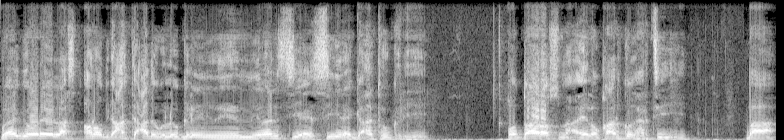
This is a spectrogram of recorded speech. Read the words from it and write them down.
waagii hore ilaas canood gacanta cadowga loo gelin niman siyaasiyiina gacanta u geliyey oo daaro ismaaciil oo qaarkood harti yihiin. Baa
